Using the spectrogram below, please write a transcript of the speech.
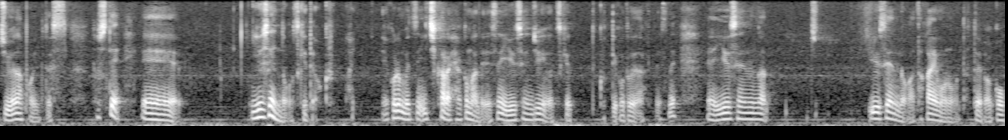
重要なポイントです。そして、えー、優先度をつけておく、はい、これも別に1から100までですね優先順位をつけていくっていうことではなくてですね、え優先が優先度が高いものを例えば5個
